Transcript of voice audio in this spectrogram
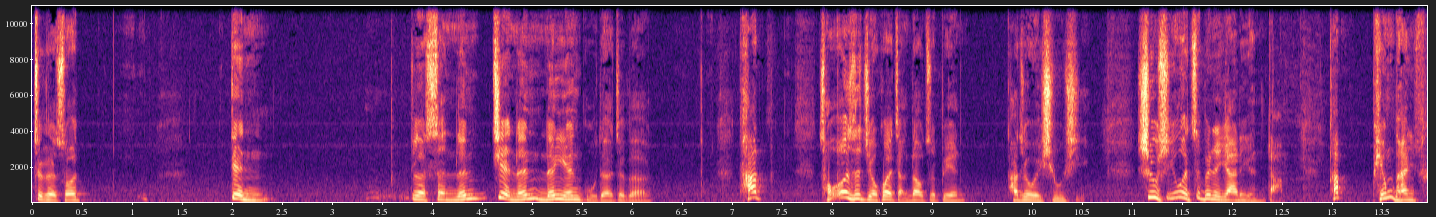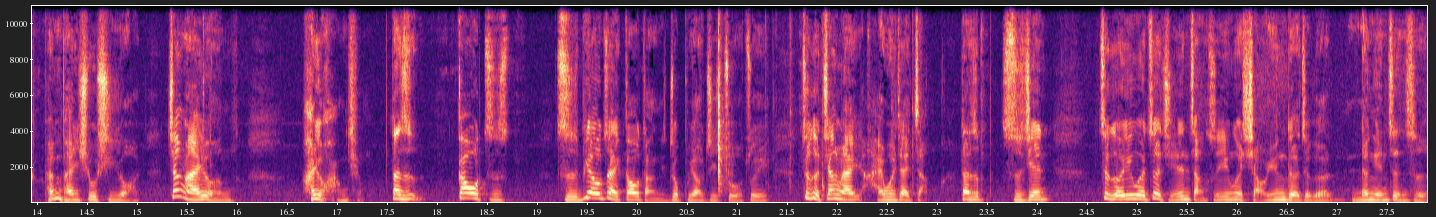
这个说电这个省能建能能源股的这个，它从二十九块涨到这边，它就会休息。休息，因为这边的压力很大，它平盘平盘休息哟，将来还有很还有行情，但是高指指标在高档，你就不要去做追。这个将来还会再涨，但是时间，这个因为这几天涨是因为小英的这个能源政策，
